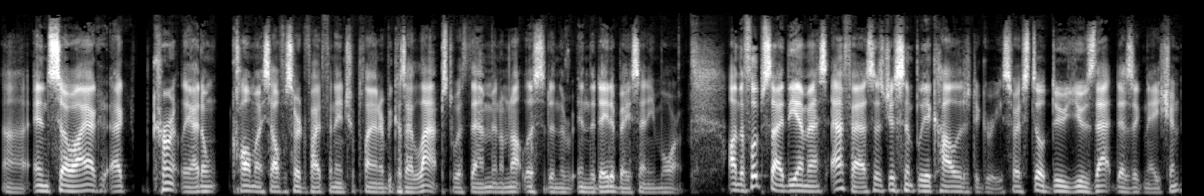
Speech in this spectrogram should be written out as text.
Uh, and so I, I, currently I don't call myself a certified financial planner because I lapsed with them and I'm not listed in the in the database anymore. On the flip side, the MSFS is just simply a college degree, so I still do use that designation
